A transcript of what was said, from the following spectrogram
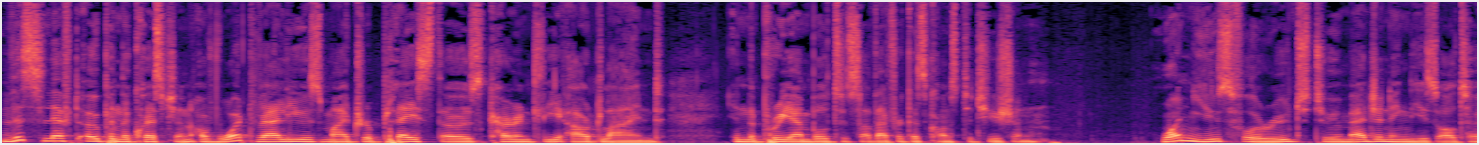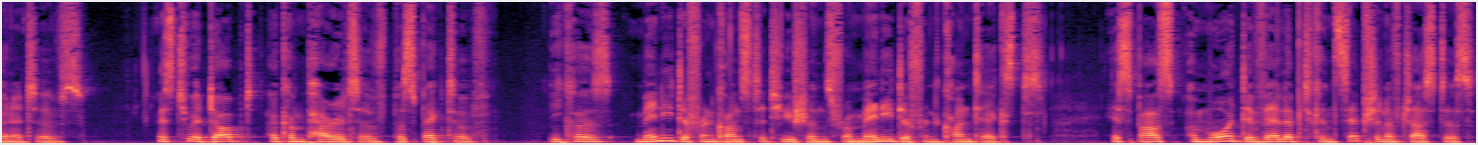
This left open the question of what values might replace those currently outlined in the preamble to South Africa's Constitution. One useful route to imagining these alternatives is to adopt a comparative perspective because many different constitutions from many different contexts espouse a more developed conception of justice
